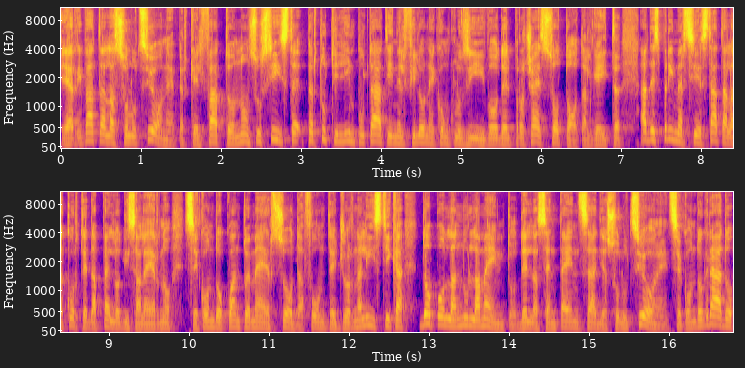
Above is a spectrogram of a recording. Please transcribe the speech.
È arrivata la soluzione perché il fatto non sussiste per tutti gli imputati nel filone conclusivo del processo Totalgate. Ad esprimersi è stata la Corte d'Appello di Salerno, secondo quanto emerso da fonte giornalistica dopo l'annullamento della sentenza di assoluzione in secondo grado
